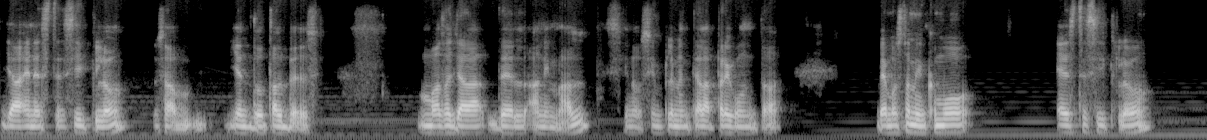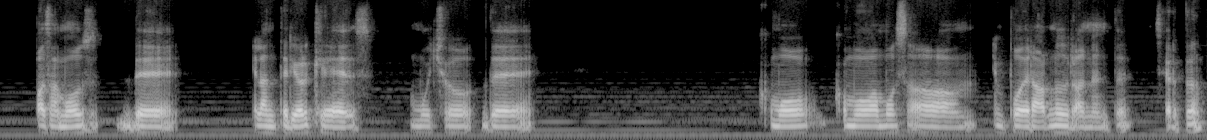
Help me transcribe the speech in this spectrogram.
ya en este ciclo, o sea, yendo tal vez más allá del animal, sino simplemente a la pregunta, vemos también como este ciclo pasamos de el anterior que es mucho de cómo, cómo vamos a empoderarnos realmente, ¿cierto?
